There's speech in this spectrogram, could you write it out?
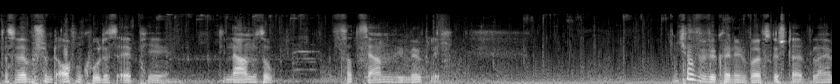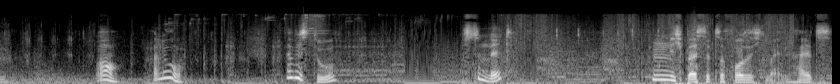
Das wäre bestimmt auch ein cooles LP. Die Namen so verzerren wie möglich. Ich hoffe, wir können in Wolfsgestalt bleiben. Oh, hallo. Wer bist du? Bist du nett? Hm, ich beiße zur Vorsicht meinen Hals.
